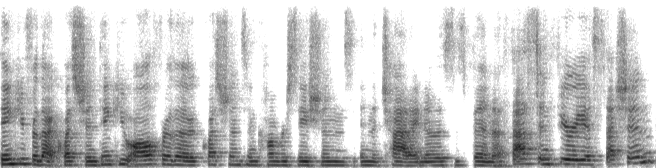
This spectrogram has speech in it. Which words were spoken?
thank you for that question. Thank you all for the questions and conversations in the chat. I know this has been a fast and furious session.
